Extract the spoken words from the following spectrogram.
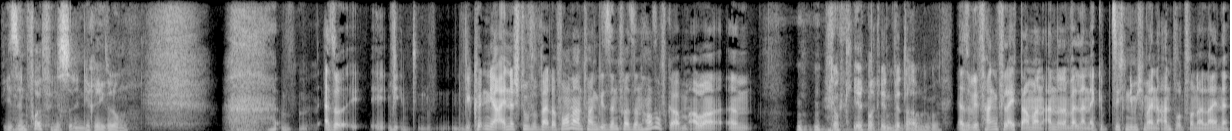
wie sinnvoll findest du denn die Regelung? Also, äh, wir, wir könnten ja eine Stufe weiter vorne anfangen, wie sinnvoll sind Hausaufgaben, aber ähm, Okay, dann reden wir darüber. also wir fangen vielleicht da mal an, weil dann ergibt sich nämlich meine Antwort von alleine.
